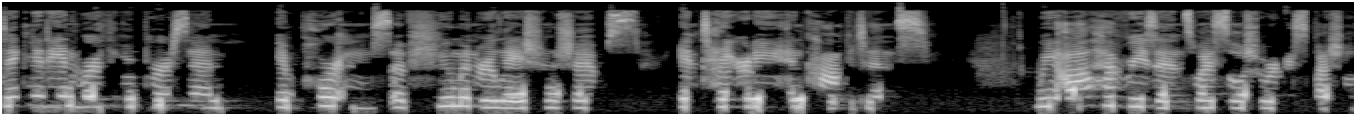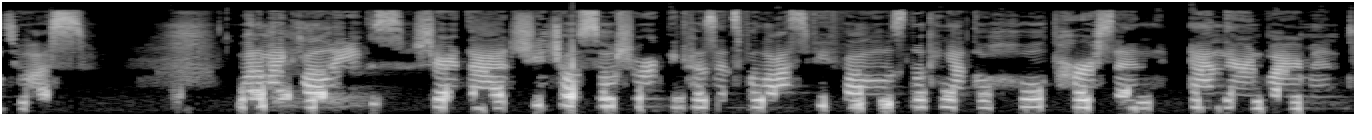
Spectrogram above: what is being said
dignity and worth of a person, importance of human relationships, integrity, and competence. We all have reasons why social work is special to us. One of my colleagues shared that she chose social work because its philosophy follows looking at the whole person and their environment,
